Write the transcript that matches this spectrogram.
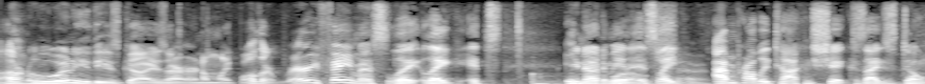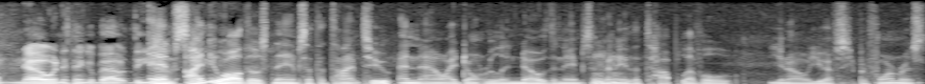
I don't know who any of these guys are, and I'm like, well, they're very famous. Like, like it's you In know what I mean? world, it's like sure. I'm probably talking shit because I just don't know anything about the and UFC. I knew all those names at the time too, and now I don't really know the names of Mm-hmm. any of the top level, you know, UFC performers.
